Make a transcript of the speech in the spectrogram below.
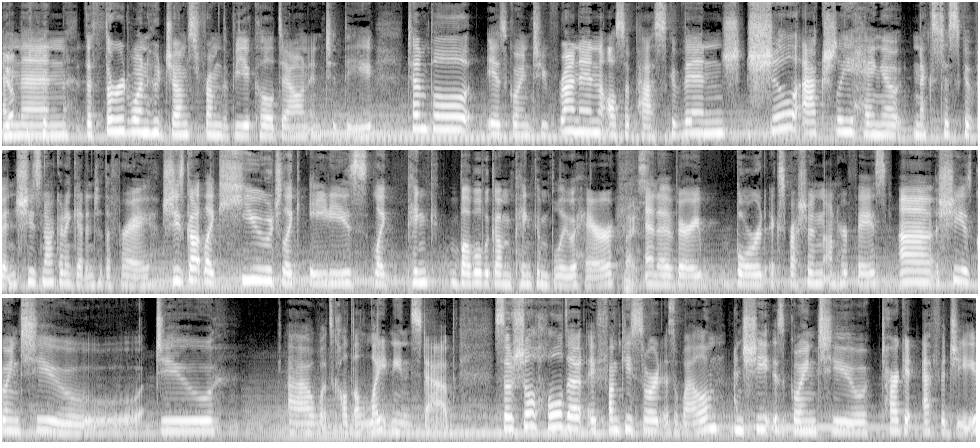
And then the third one who jumps from the vehicle down into the temple is going to run in, also past Scavenge. She'll actually hang out next to Scavenge. She's not going to get into the fray. She's got like huge, like 80s, like pink, bubble become pink and blue hair. Nice. And a very bored expression on her face. Uh, she is going to do uh, what's called a lightning stab. So she'll hold out a funky sword as well, and she is going to target Effigy.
